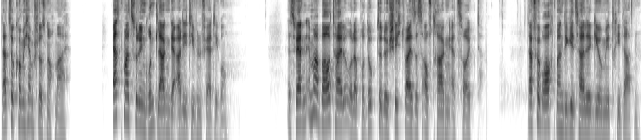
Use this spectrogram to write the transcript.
Dazu komme ich am Schluss nochmal. Erstmal zu den Grundlagen der additiven Fertigung. Es werden immer Bauteile oder Produkte durch schichtweises Auftragen erzeugt. Dafür braucht man digitale Geometriedaten.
